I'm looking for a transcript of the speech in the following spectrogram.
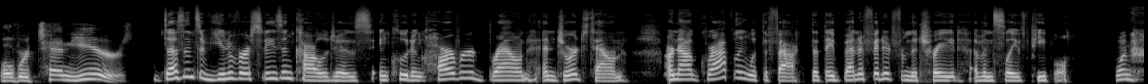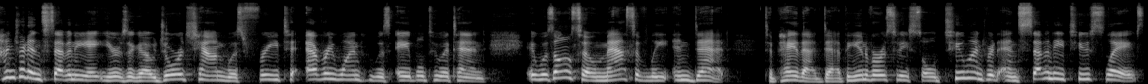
over 10 years. Dozens of universities and colleges, including Harvard, Brown, and Georgetown, are now grappling with the fact that they benefited from the trade of enslaved people. 178 years ago, Georgetown was free to everyone who was able to attend. It was also massively in debt. To pay that debt, the university sold 272 slaves,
